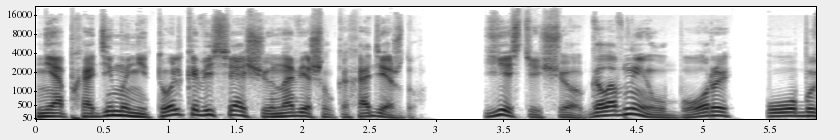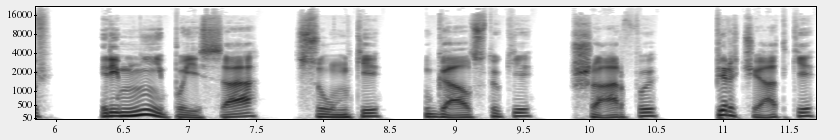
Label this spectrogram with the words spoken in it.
необходимо не только висящую на вешалках одежду, есть еще головные уборы, обувь, ремни и пояса, сумки, галстуки, шарфы, перчатки,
